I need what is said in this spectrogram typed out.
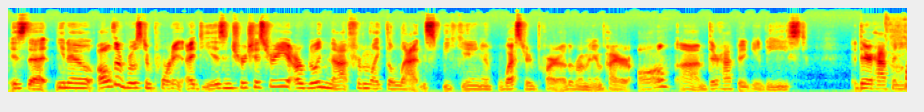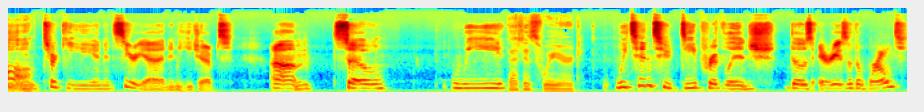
Is that, you know, all the most important ideas in church history are really not from like the Latin speaking Western part of the Roman Empire at all. Um, they're happening in the East. They're happening huh. in Turkey and in Syria and in Egypt. Um, so we that is weird. We tend to deprivilege those areas of the world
